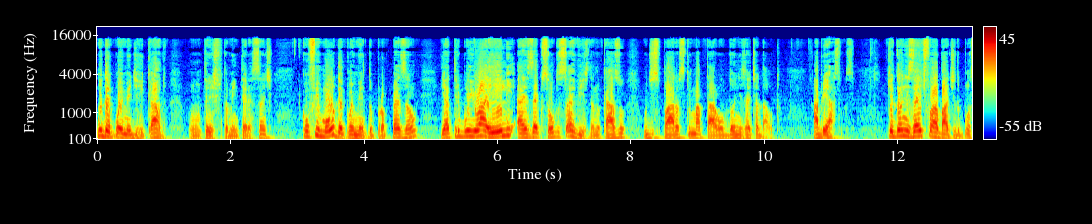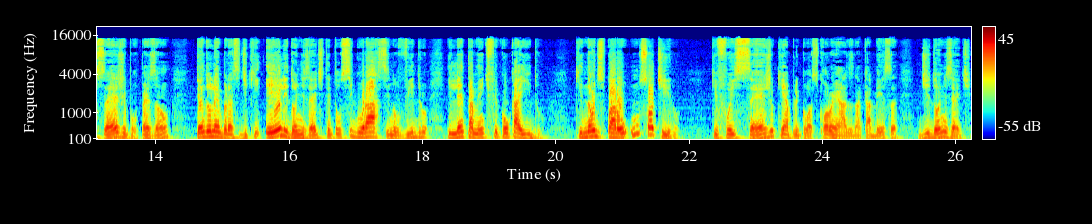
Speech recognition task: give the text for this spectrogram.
No depoimento de Ricardo, um trecho também interessante, confirmou o depoimento do próprio Pezão e atribuiu a ele a execução do serviço, né? no caso, os disparos que mataram Donizete Adalto. Abre aspas. Que Donizete foi abatido por Sérgio e por Pezão, tendo lembrança de que ele, Donizete, tentou segurar-se no vidro e lentamente ficou caído, que não disparou um só tiro, que foi Sérgio quem aplicou as coronhadas na cabeça de Donizete,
